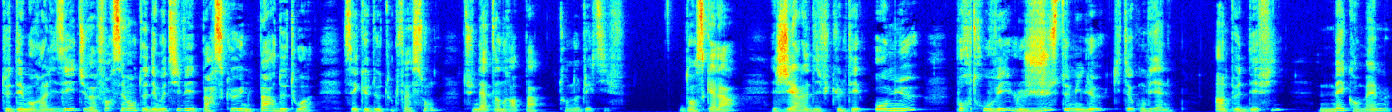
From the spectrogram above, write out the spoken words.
te démoraliser, tu vas forcément te démotiver, parce qu'une part de toi, c'est que de toute façon, tu n'atteindras pas ton objectif. Dans ce cas-là, gère la difficulté au mieux pour trouver le juste milieu qui te convienne. Un peu de défi, mais quand même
